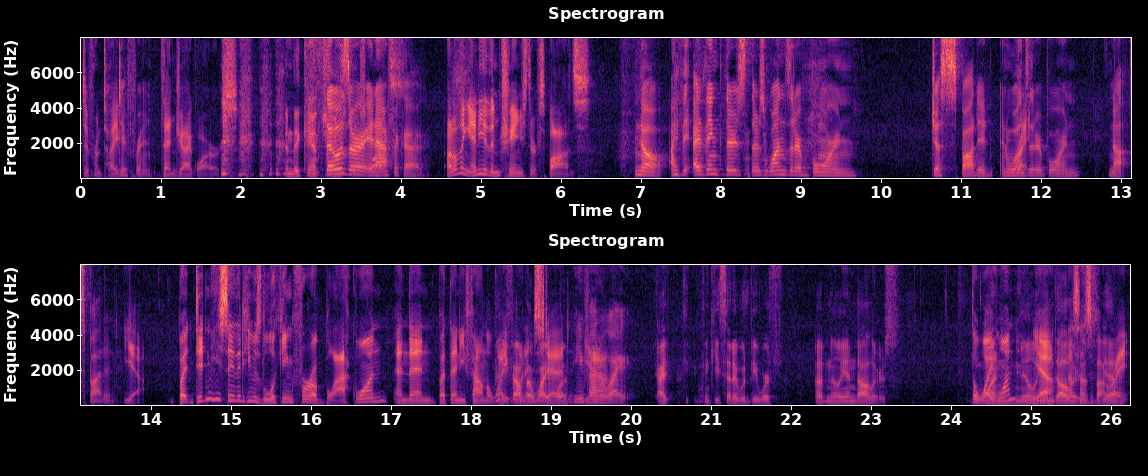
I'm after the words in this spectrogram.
different type Different. than jaguars. And they can't. change Those their are in spots. Africa. I don't think any of them change their spots. No, I think I think there's there's ones that are born just spotted and ones Right. that are born not spotted. Yeah. But didn't he say that he was looking for a black one and then but then he found the Then he white found one a white instead? one. He found Yeah. a white. I think he said it would be worth a million dollars. The white One one? million yeah, dollars, that sounds about yeah. right.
